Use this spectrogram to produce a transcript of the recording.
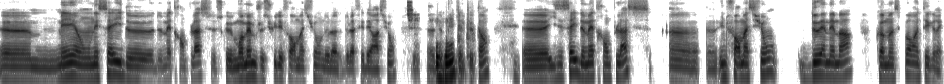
euh, mais on essaye de, de, mettre en place ce que moi-même je suis les formations de la, de la fédération euh, depuis mhm. quelques temps. ils essayent de mettre en place une formation de MMA comme un sport intégré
